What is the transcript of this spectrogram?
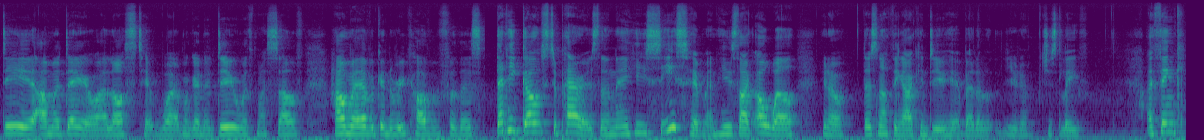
dear Amadeo, I lost him. What am I going to do with myself? How am I ever going to recover for this? Then he goes to Paris and he sees him and he's like, oh well, you know, there's nothing I can do here. Better, you know, just leave. I think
